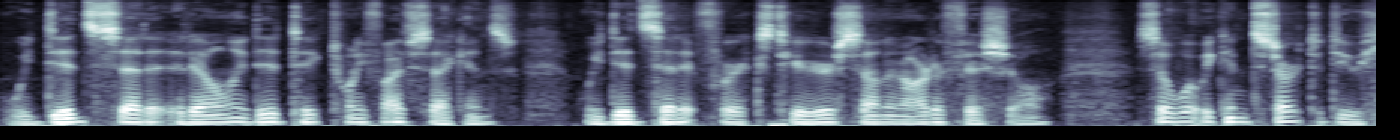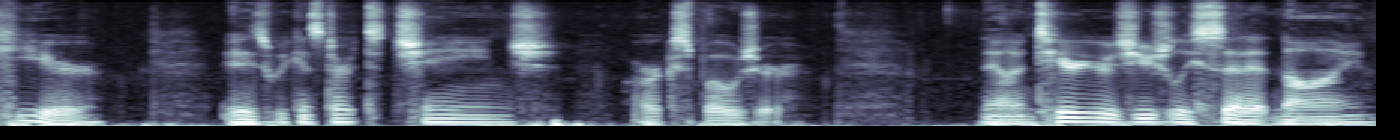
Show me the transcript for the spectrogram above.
we did set it, it only did take 25 seconds. We did set it for exterior sun and artificial. So what we can start to do here is we can start to change our exposure. Now interior is usually set at 9.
